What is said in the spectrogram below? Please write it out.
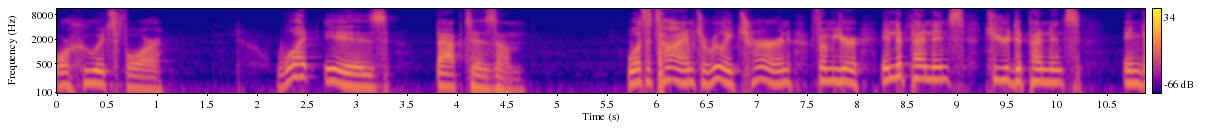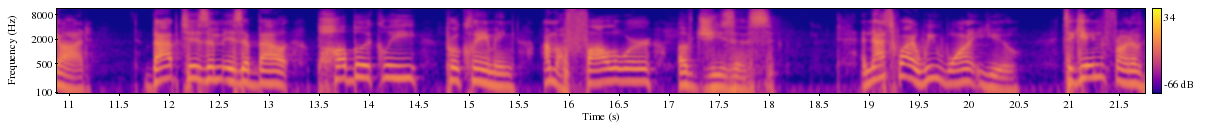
or who it's for. What is baptism? Well, it's a time to really turn from your independence to your dependence in God. Baptism is about publicly proclaiming, I'm a follower of Jesus. And that's why we want you to get in front of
